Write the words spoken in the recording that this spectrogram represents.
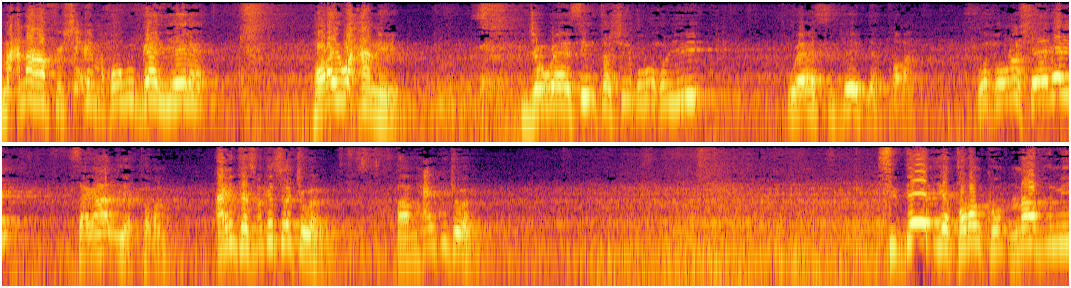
macnaha fi shicri muxuu ugu gaar yeela horay waxaan nidhi jawaasinta shiiku wuxuu yidhi waa siddeed iyo toban. Wuxuuna sheegay sagaal iyo toban. Arrintaas ma ka soo jawaabnay maxaan ku jawaabnay siddeed iyo tobanku nadmi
